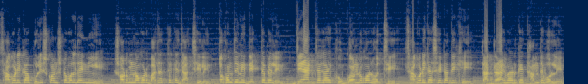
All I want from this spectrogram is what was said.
সাগরিকা পুলিশ কনস্টেবলদের নিয়ে সরমনগর বাজার থেকে যাচ্ছিলেন। তখন তিনি দেখতে পেলেন যে এক জায়গায় খুব গন্ডগোল হচ্ছে। সাগরিকা সেটা দেখে তার ড্রাইভারকে থামতে বললেন।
